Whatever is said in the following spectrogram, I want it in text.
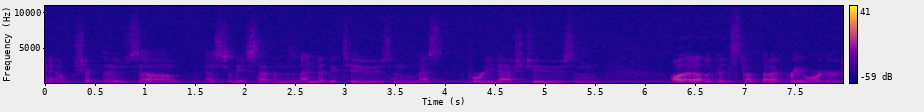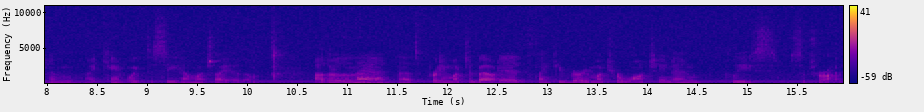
you know, ship those uh, SW7s and NW2s and SD40-2s and all that other good stuff that I pre-ordered, and I can't wait to see how much I owe them. Other than that, that's pretty much about it. Thank you very much for watching, and please subscribe.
